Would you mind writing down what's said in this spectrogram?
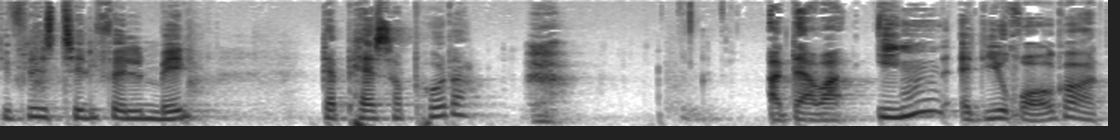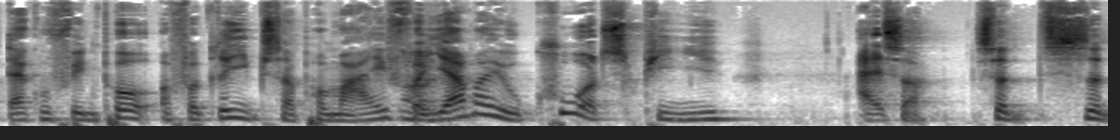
de fleste tilfælde mænd, der passer på dig. Ja. Og der var ingen af de rockere, der kunne finde på at forgribe sig på mig, for. Nej. jeg var jo Kurts pige. Altså, så, så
